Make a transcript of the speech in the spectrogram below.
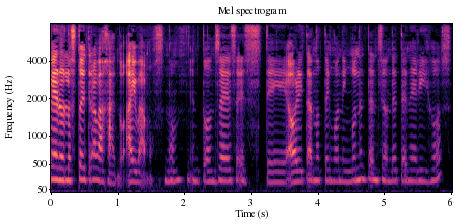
pero lo estoy trabajando, ahí vamos, ¿no? Entonces, este, ahorita no tengo ninguna intención de tener hijos,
